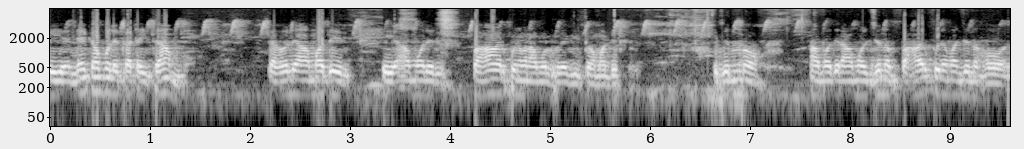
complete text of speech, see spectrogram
এই নেক আমলে কাটাইতাম, তাহলে আমাদের এই আমলের পাহাড় পরিমাণ আমল হয়ে যেত আমাদের। এজন্য আমাদের আমল যেন পাহাড় পরিমাণ যেন হয়,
